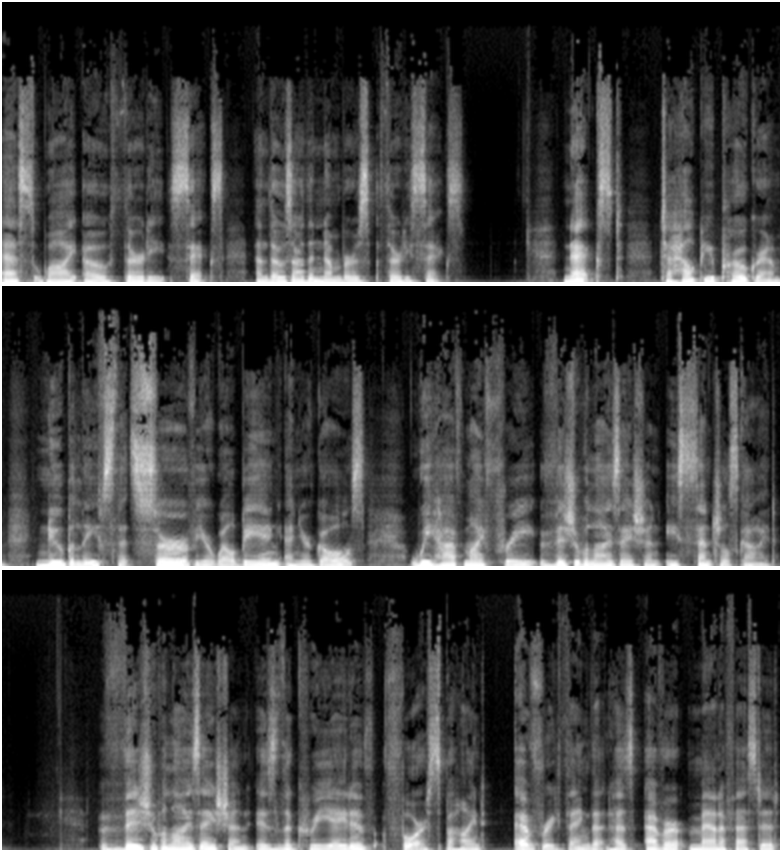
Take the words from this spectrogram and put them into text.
SYO36. And those are the numbers 36. Next, to help you program new beliefs that serve your well being and your goals, we have my free Visualization Essentials Guide. Visualization is the creative force behind everything that has ever manifested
